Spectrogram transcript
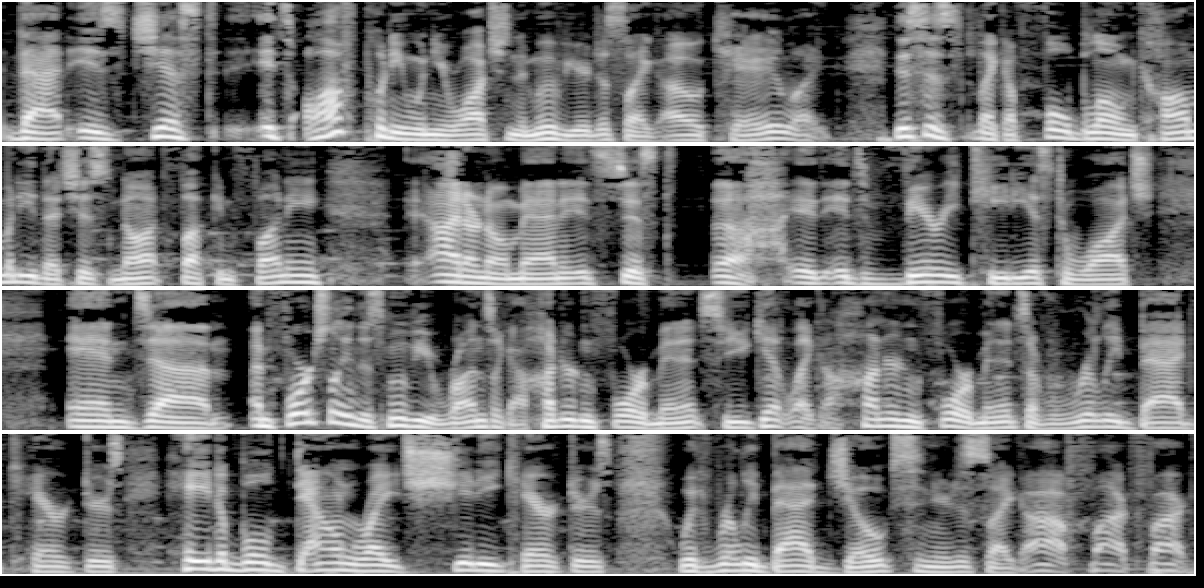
that is just, it's off putting when you're watching the movie. You're just like, okay, like, this is like a full blown comedy that's just not fucking funny. I don't know, man. It's just, ugh, it, it's very tedious to watch. And um, unfortunately, this movie runs like 104 minutes, so you get like 104 minutes of really bad characters, hateable, downright shitty characters with really bad jokes, and you're just like, oh fuck, fuck.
